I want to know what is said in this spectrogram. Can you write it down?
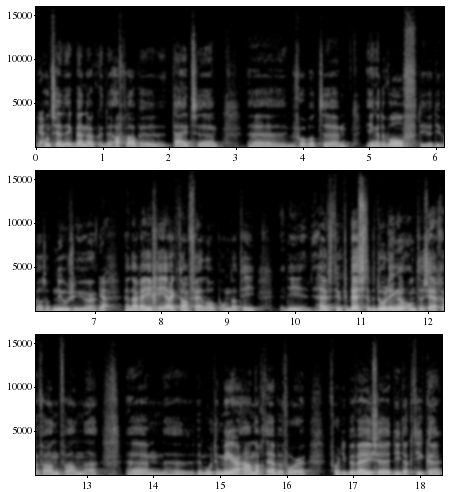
Ja. ontzettend. Ik ben ook de afgelopen tijd. Bijvoorbeeld eh, Inge de Wolf, die, die was op Nieuwsuur. Ja. En daar reageer ik dan fel op, omdat die, die heeft natuurlijk de beste bedoelingen om te zeggen van, van eh, ehm, eh, we moeten meer aandacht hebben voor, voor die bewezen didactieken.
